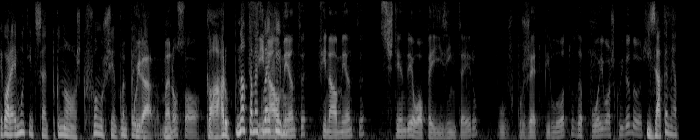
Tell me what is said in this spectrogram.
Agora, é muito interessante porque nós, que fomos sempre mas, um país... Cuidado, mas não só. Claro, não, também finalmente, coletivo. Finalmente se estendeu ao país inteiro o projeto piloto de apoio aos cuidadores. Exatamente.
